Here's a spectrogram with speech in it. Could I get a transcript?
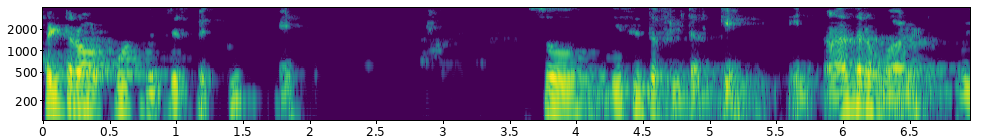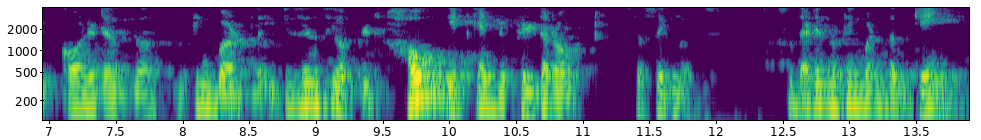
filter output with respect to input. So this is the filter gain. In another word, we call it as the nothing but the efficiency of filter. How it can be filter out the signals. So that is nothing but the gain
